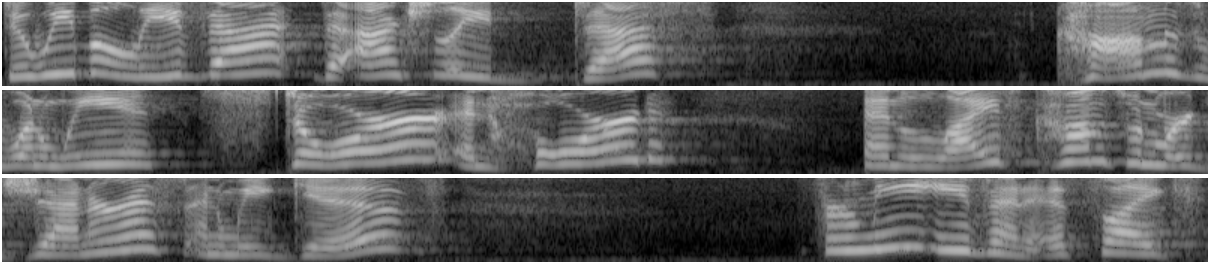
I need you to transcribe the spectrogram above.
Do we believe that? That actually death comes when we store and hoard, and life comes when we're generous and we give? For me, even, it's like,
